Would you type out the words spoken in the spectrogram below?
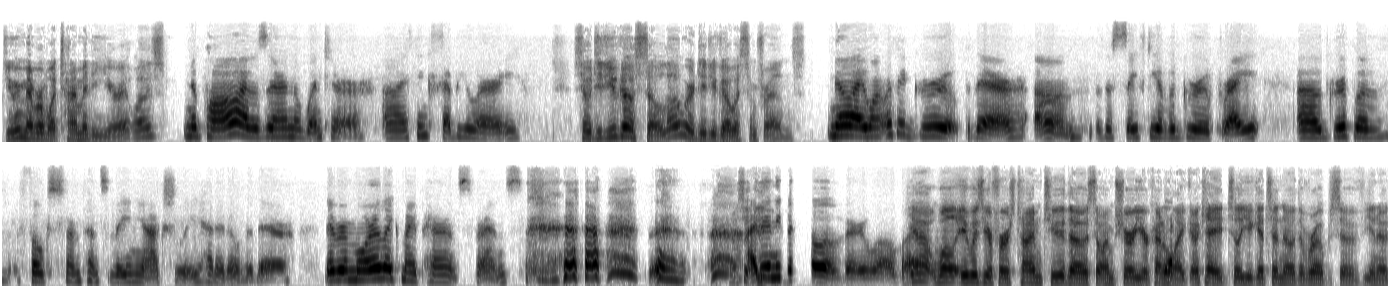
Do you remember what time of the year it was? Nepal, I was there in the winter. Uh, I think February. So did you go solo or did you go with some friends? No, I went with a group there. Um, the safety of a group, right? A group of folks from Pennsylvania actually headed over there. They were more like my parents' friends. I didn't even know them very well. But. Yeah, well, it was your first time too, though, so I'm sure you're kind of yeah. like, okay, till you get to know the ropes of you know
